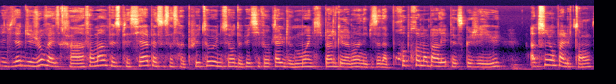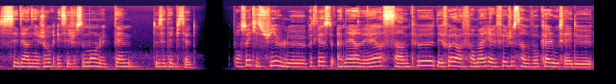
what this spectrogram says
L'épisode du jour va être un format un peu spécial parce que ça sera plutôt une sorte de petit vocal de moi qui parle que vraiment un épisode à proprement parler parce que j'ai eu absolument pas le temps ces derniers jours et c'est justement le thème de cet épisode. Pour ceux qui suivent le podcast Anna RVR, c'est un peu des fois un format qu'elle fait juste un vocal, vous savez, de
